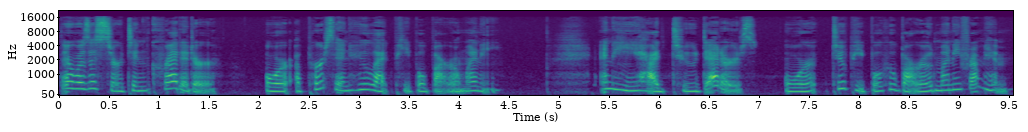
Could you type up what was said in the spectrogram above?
there was a certain creditor or a person who let people borrow money. And he had two debtors, or two people who borrowed money from him.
